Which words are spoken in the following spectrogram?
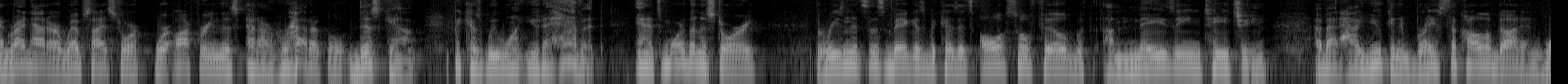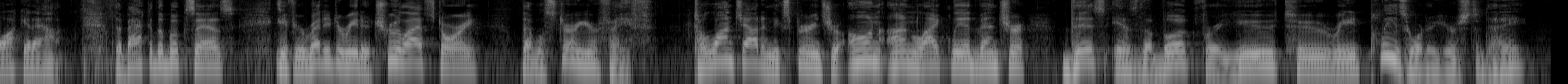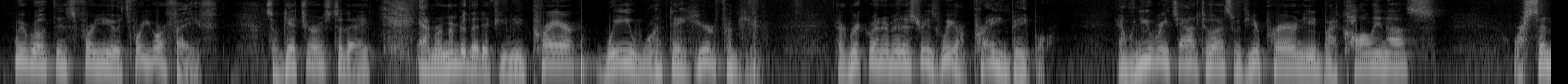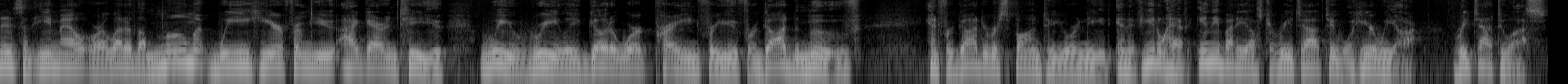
And right now at our website store, we're offering this at a radical discount because we want you to have it. And it's more than a story. The reason it's this big is because it's also filled with amazing teaching about how you can embrace the call of God and walk it out. The back of the book says if you're ready to read a true life story that will stir your faith, to launch out and experience your own unlikely adventure, this is the book for you to read. Please order yours today. We wrote this for you, it's for your faith. So get yours today. And remember that if you need prayer, we want to hear from you. At Rick Renner Ministries, we are praying people. And when you reach out to us with your prayer need by calling us or sending us an email or a letter, the moment we hear from you, I guarantee you, we really go to work praying for you, for God to move and for God to respond to your need. And if you don't have anybody else to reach out to, well, here we are. Reach out to us.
